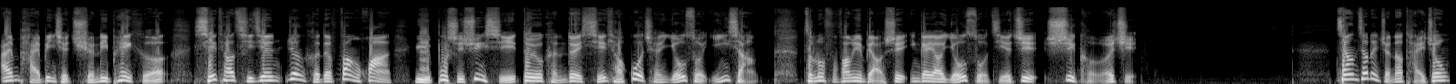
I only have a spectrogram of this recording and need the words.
安排，并且全力配合协调期间，任何的放话与不实讯息都有可能对协调过程有所影响。总统府方面表示，应该要有所节制，适可而止。将焦点转到台中，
